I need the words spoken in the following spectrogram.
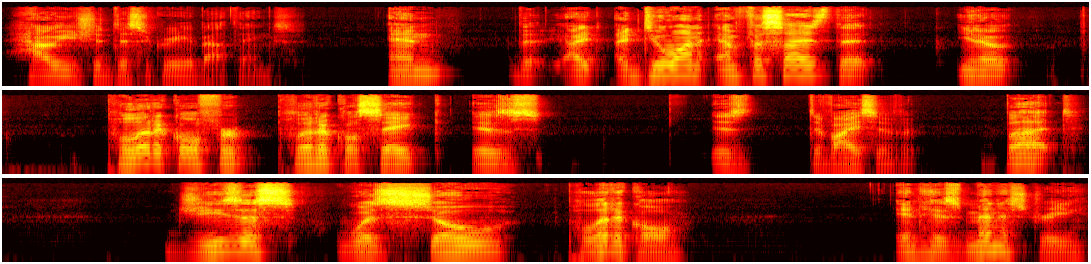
how you should disagree about things. And the, I, I do want to emphasize that, you know, political for political sake is is divisive. But Jesus was so political in his ministry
